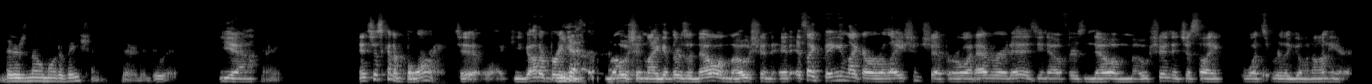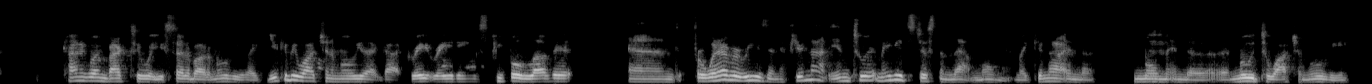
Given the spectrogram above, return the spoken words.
there's no motivation there to do it yeah right it's just kind of boring too. Like you got to bring yeah. emotion. Like if there's a no emotion, it, it's like being in like a relationship or whatever it is. You know, if there's no emotion, it's just like what's really going on here. Kind of going back to what you said about a movie, like you could be watching a movie that got great ratings, people love it, and for whatever reason, if you're not into it, maybe it's just in that moment. Like you're not in the moment in the mood to watch a movie.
